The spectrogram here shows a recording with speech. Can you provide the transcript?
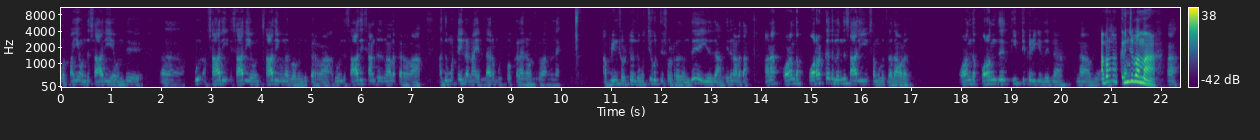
ஒரு பையன் வந்து சாதியை வந்து சாதி சாதியை சாதி உணர்வை வந்து பெறுறான். அதுவும் இந்த சாதி சான்றிதழ்னால பெறுறான். அது மட்டும் இல்லைன்னா எல்லாரும் முற்போக்கலர வந்துருவாங்கல்ல. அப்படின்னு சொல்லிட்டு இந்த உச்சி குத்தி சொல்றது வந்து இதுதான் இதனால தான் ஆனா குழந்தை பிறக்கிறதுல இருந்து சாதி சமூகத்துல தான் வளருது. குழந்தை பிறந்து தீட்டு கழிக்கிறது அப்புறம் கிரிஞ்சு மாமா. ஆ.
